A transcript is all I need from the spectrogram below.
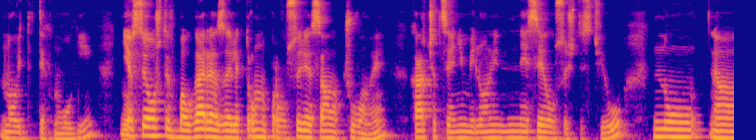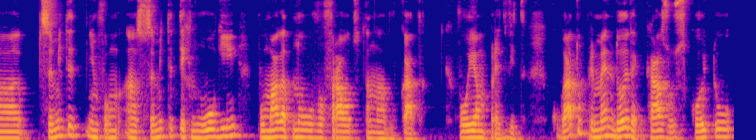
новите технологии. Ние все още в България за електронно правосъдие само чуваме, харчат се едни милиони, не се е осъществило, но а, самите, информ... а, самите технологии помагат много в работата на адвоката. Какво имам предвид? Когато при мен дойде казус, който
